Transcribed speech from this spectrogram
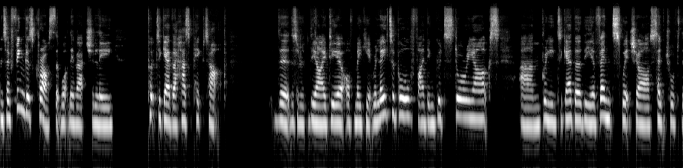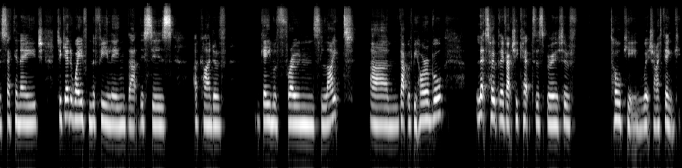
And so, fingers crossed that what they've actually put together has picked up the, the sort of the idea of making it relatable, finding good story arcs, um, bringing together the events which are central to the Second Age to get away from the feeling that this is a kind of Game of Thrones light. Um, that would be horrible. Let's hope they've actually kept the spirit of Tolkien, which I think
